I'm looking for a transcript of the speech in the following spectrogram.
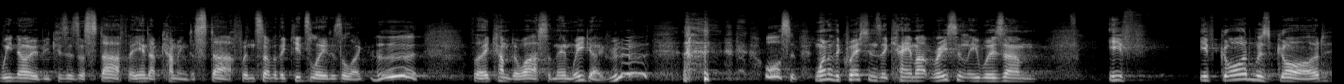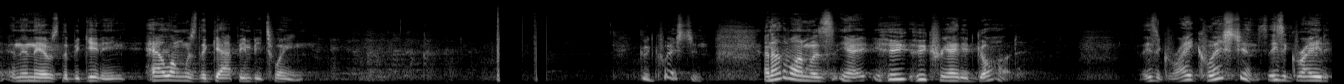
we know because as a staff, they end up coming to staff when some of the kids' leaders are like, so they come to us, and then we go, awesome. One of the questions that came up recently was um, if if God was God and then there was the beginning, how long was the gap in between? Good question. Another one was, you know, who, who created God? These are great questions. These are grade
